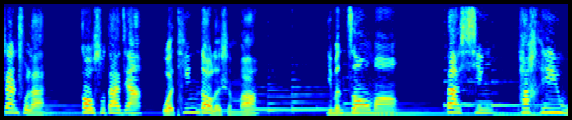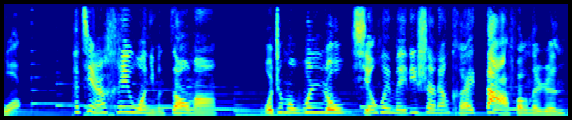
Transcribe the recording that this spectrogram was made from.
站出来，告诉大家我听到了什么？你们造吗？大兴他黑我，他竟然黑我，你们造吗？我这么温柔、贤惠、美丽、善良、可爱、大方的人。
